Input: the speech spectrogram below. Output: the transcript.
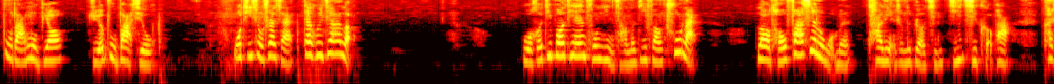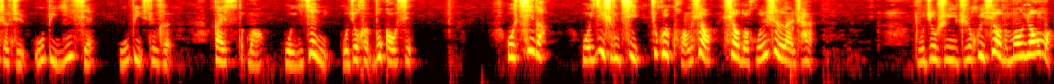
不达目标绝不罢休。我提醒帅仔该回家了。我和地包天从隐藏的地方出来。老头发现了我们，他脸上的表情极其可怕，看上去无比阴险，无比凶狠。该死的猫！我一见你，我就很不高兴。我气的，我一生气就会狂笑，笑得浑身乱颤。不就是一只会笑的猫妖吗？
